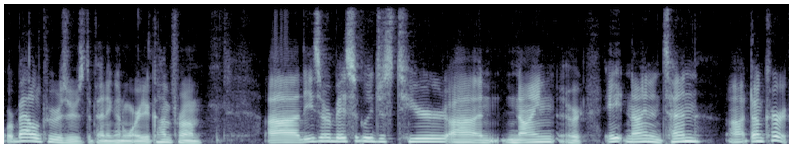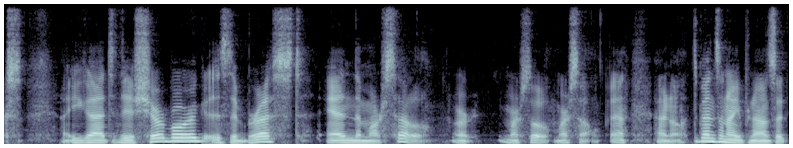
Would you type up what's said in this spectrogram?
or battle cruisers, depending on where you come from. Uh, these are basically just tier uh, nine or eight, nine, and ten uh, Dunkirks. Uh, you got the Cherbourg, is the Brest, and the Marcel or Marceau, Marcel. Eh, I don't know. It depends on how you pronounce it.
